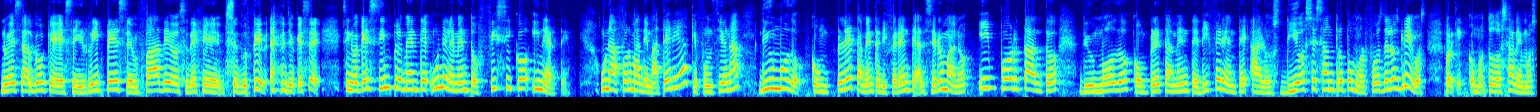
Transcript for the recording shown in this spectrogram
no es algo que se irrite, se enfade o se deje seducir, yo qué sé, sino que es simplemente un elemento físico inerte una forma de materia que funciona de un modo completamente diferente al ser humano y por tanto de un modo completamente diferente a los dioses antropomorfos de los griegos, porque como todos sabemos,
